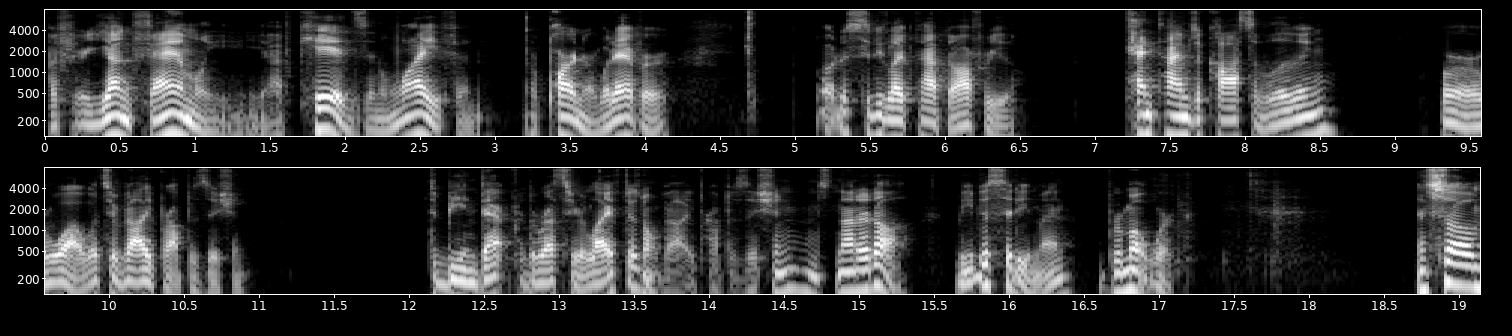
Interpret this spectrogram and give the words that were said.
But if you're a young family, you have kids and wife and a partner, whatever, what does city life have to offer you? 10 times the cost of living? Or what? What's your value proposition? To be in debt for the rest of your life? There's no value proposition. It's not at all. Leave the city, man. Remote work. And so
